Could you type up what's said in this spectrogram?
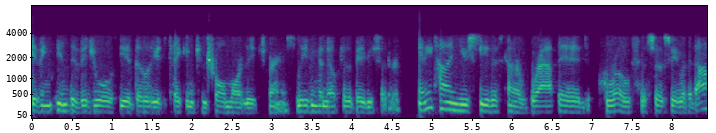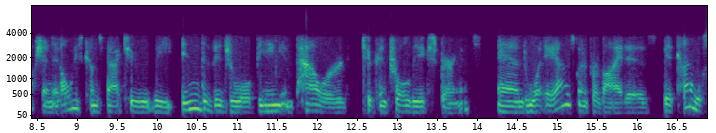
giving individuals the ability to take and control more of the experience, leaving a note for the babysitter. Anytime you see this kind of rapid growth associated with adoption, it always comes back to the individual being empowered to control the experience. And what AI is going to provide is it kind of will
